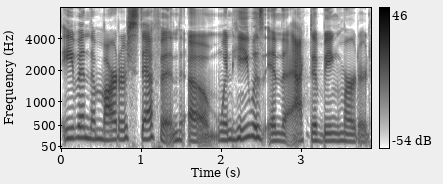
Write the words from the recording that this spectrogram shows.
Even the martyr Stephen, um, when he was in the act of being murdered,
